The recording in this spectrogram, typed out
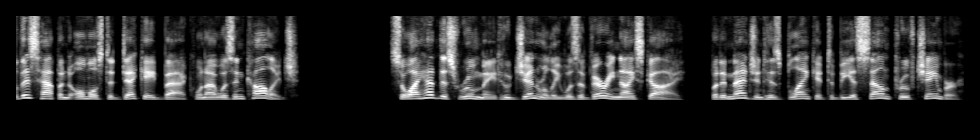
this happened almost a decade back when I was in college. So I had this roommate who generally was a very nice guy, but imagined his blanket to be a soundproof chamber.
